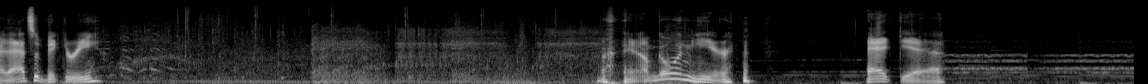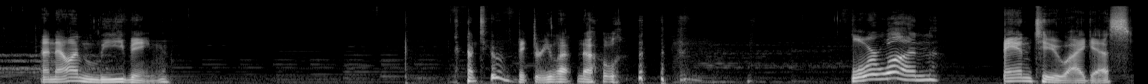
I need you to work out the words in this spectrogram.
All right, that's a victory. All right, I'm going here. Heck yeah. And now I'm leaving. Do a victory lap? No. Floor one and two, I guess.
